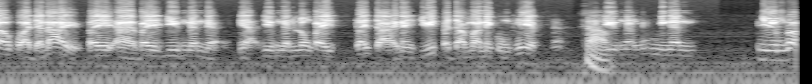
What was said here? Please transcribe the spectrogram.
เรากว่าจะได้ไปอ่าไปยืมเงินเนี่ยเนี่ยยืมเงินลงไปใช้จ่ายในชีวิตประจำวันในกรุงเทพนะครับยืมเงินไม่มีเงิน ยืมก็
